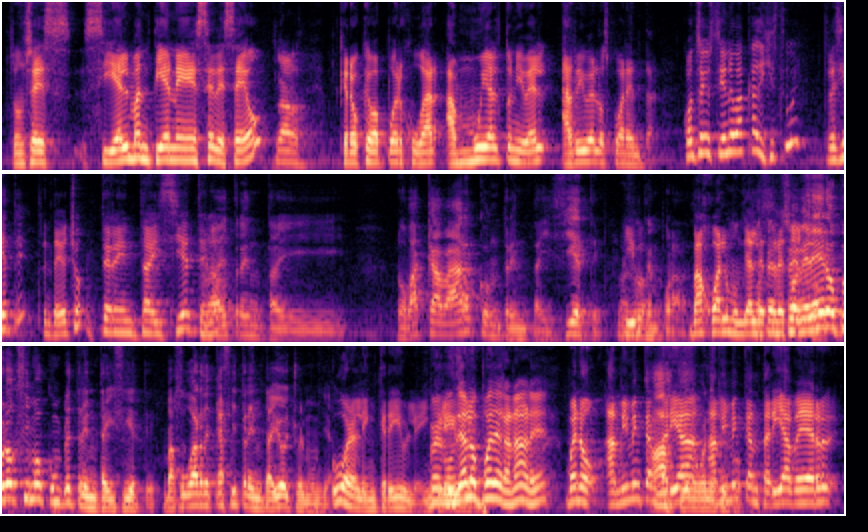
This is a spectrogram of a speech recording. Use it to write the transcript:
Entonces, si él mantiene ese deseo, Claro. creo que va a poder jugar a muy alto nivel arriba de los 40. ¿Cuántos años tiene Vaca, dijiste, güey? ¿37? ¿38? 37, ¿no? Trae 30 y... No, va a acabar con 37 Y la temporada. va a jugar el Mundial O de sea, en 3 febrero próximo cumple 37. Va a jugar de casi 38 el Mundial. Uh, órale, increíble, Pero el increíble. mundial lo puede ganar, ¿eh? Bueno, a mí me Ah, encantaría, a mí me encantaría ver,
